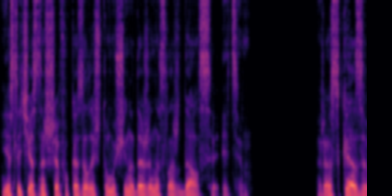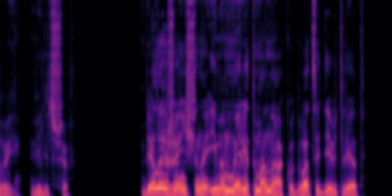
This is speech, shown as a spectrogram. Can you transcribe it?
Если честно, шефу казалось, что мужчина даже наслаждался этим. «Рассказывай», — велит шеф. «Белая женщина, имя Мэрит Монако, 29 лет.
